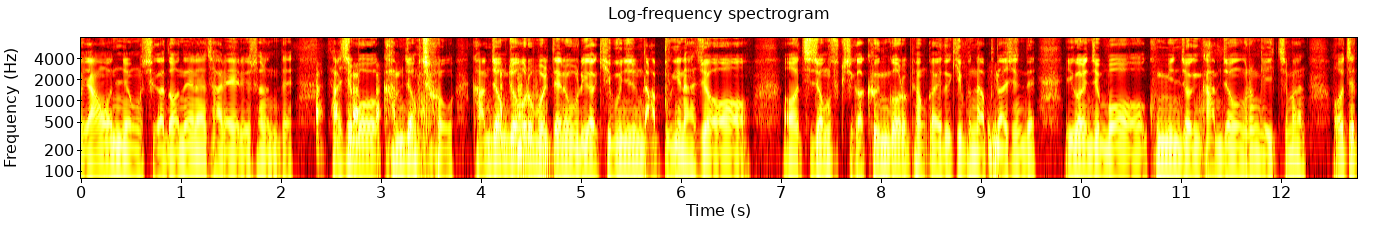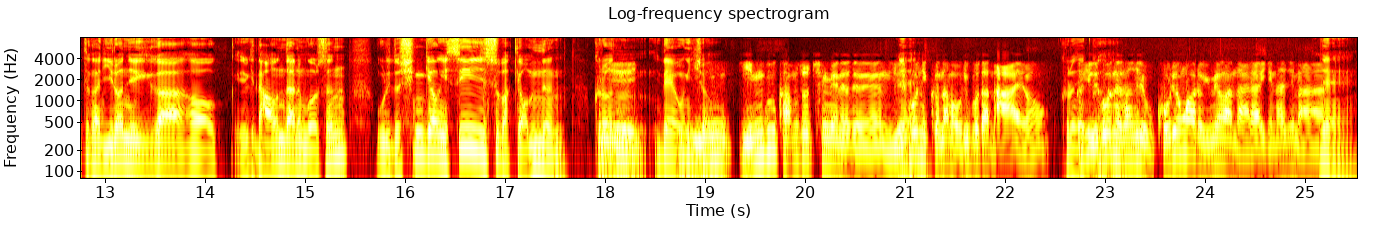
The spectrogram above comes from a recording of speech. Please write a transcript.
어, 양원영 씨가 너네나 잘해 이러셨는데 사실 뭐 감정적, 감정적으로 볼 때는 우리가 기분이 좀 나쁘긴 하죠. 어, 지정숙 씨가 근거로 평가해도 기분 나쁘다 하시는데 이건 이제 뭐 국민적인 감정은 그런 게 있지만 어쨌든 간 이런 얘기가 어, 이렇게 나온다는 것은 우리도 신경이 쓰일 수밖에 없는 그런 예, 내용이죠. 인, 인구 감소 측면에서는 일본이 그나마 우리보다 나아요. 그러니까. 일본은 사실 고령화로 유명한 나라이긴 하지만 예.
